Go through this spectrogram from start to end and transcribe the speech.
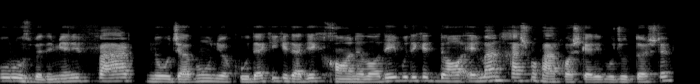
بروز بدیم. یعنی فرد نوجوان یا کودکی که در یک خانواده بوده که دائما خشم و پرخاشگری وجود داشته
